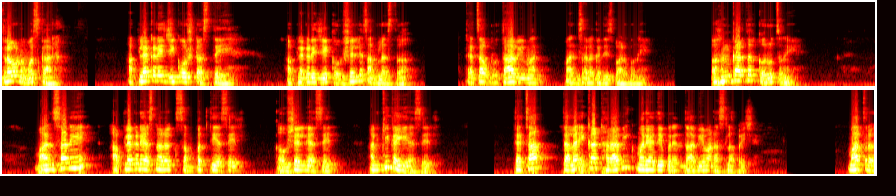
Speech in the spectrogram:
मित्रांनो नमस्कार. आपल्याकडे जी गोष्ट असते आपल्याकडे जे कौशल्य चांगलं असतं त्याचा वृथा अभिमान माणसाला कधीच बाळगू नये. अहंकार तर करूच नये. माणसाने आपल्याकडे असणारं संपत्ती असेल कौशल्य असेल आणखी काही असेल त्याचा त्याला एका ठराविक मर्यादेपर्यंत अभिमान असला पाहिजे. मात्र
